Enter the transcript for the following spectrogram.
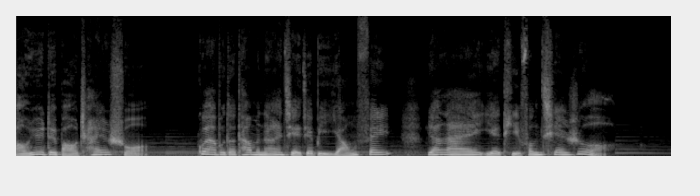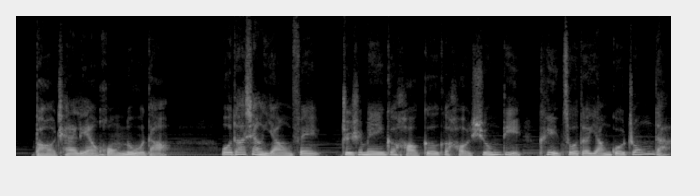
宝玉对宝钗说：“怪不得他们拿姐姐比杨妃，原来也体风怯热。”宝钗脸红怒道：“我倒像杨妃，只是没一个好哥哥、好兄弟可以做得杨国忠的。”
